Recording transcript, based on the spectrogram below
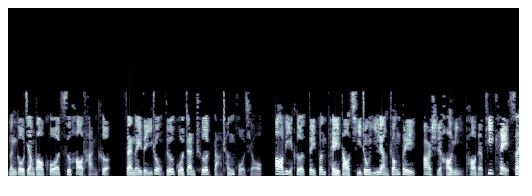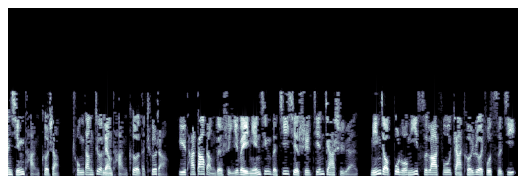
能够将包括四号坦克在内的一众德国战车打成火球。奥利克被分配到其中一辆装备二十毫米炮的 TK 三型坦克上，充当这辆坦克的车长。与他搭档的是一位年轻的机械师兼驾驶员，名叫布罗尼斯拉夫扎克热夫斯基。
